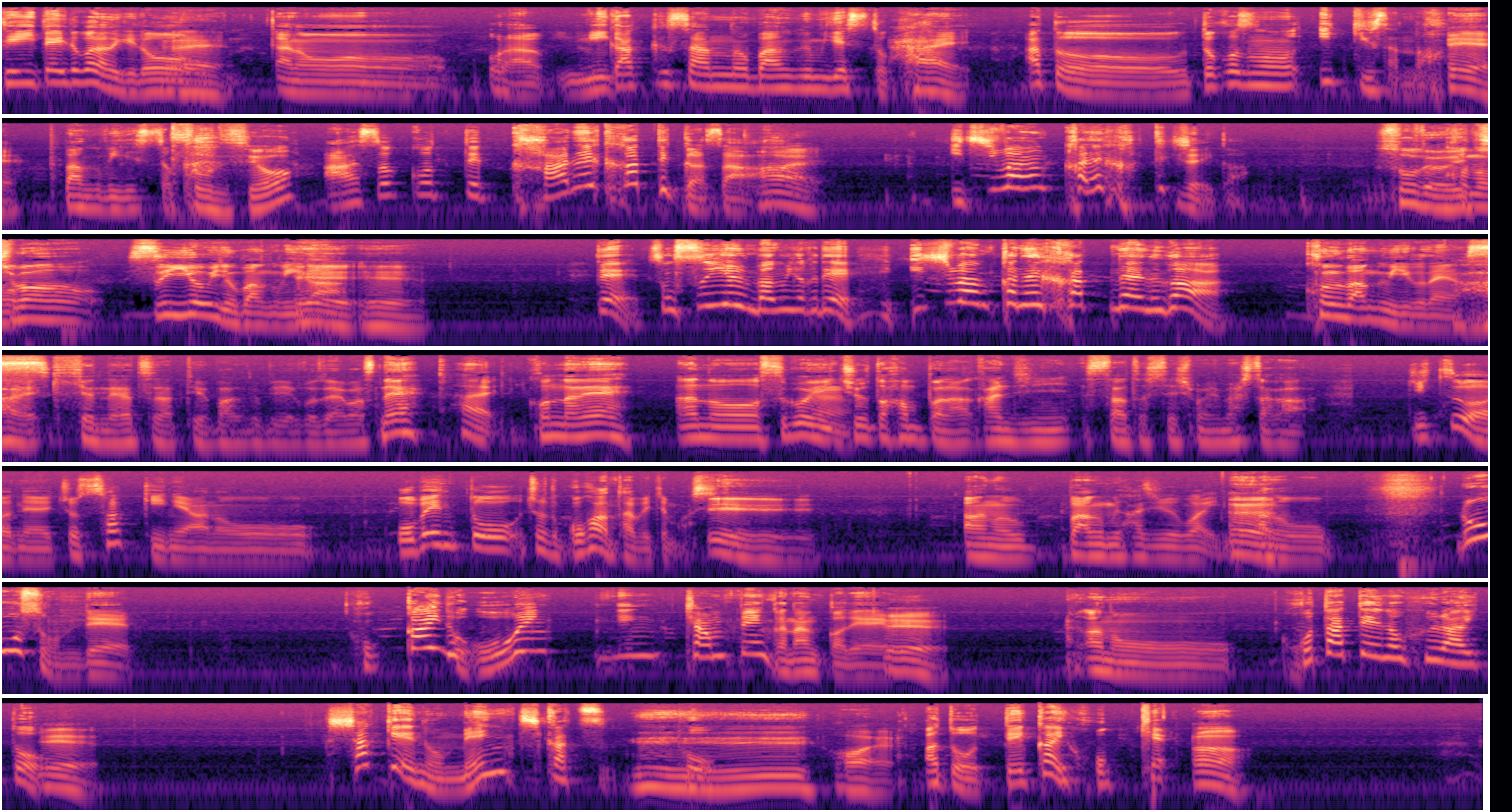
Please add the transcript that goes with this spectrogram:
言いたいところなんだけど、ええ。あのーほら味覚さんの番組ですとか、はい。あとどこぞの一休さんのええ。番組ですとかそうですよ。あそこって金かかってっからさ、はい。一番金かかってんじゃないか。そうだよ一番。水曜日の番組えが、ええ。でその水曜日の番組の中で一番金かかってないのがこの番組でございます。えはい危険なやつだっていう番組でございますね。はい。こんなねあのすごい中途半端な感じにスタートしてしまいましたが、実はねちょっとさっきねあのーお弁当ちょっとご飯食べてまして、ええあの番組始める前に、ええ。あのローソンで北海道応援キャンペーンかなんかで、えあのーホタテのフライとええ。鮭のメンチカツと、はい。あとでかいホッケ。うん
